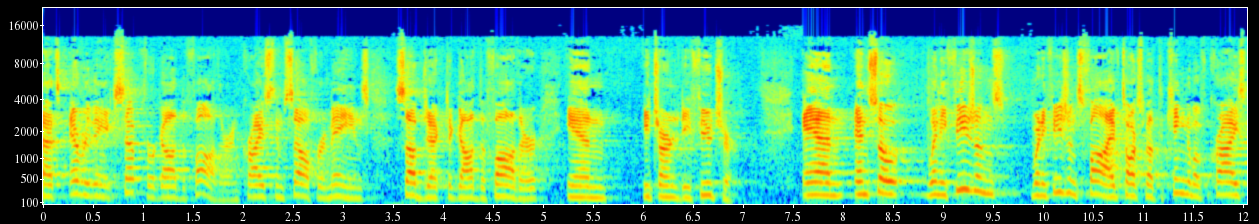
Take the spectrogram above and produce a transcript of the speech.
that's everything except for God the Father. And Christ himself remains subject to God the Father in eternity future. And, and so when Ephesians, when Ephesians 5 talks about the kingdom of Christ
